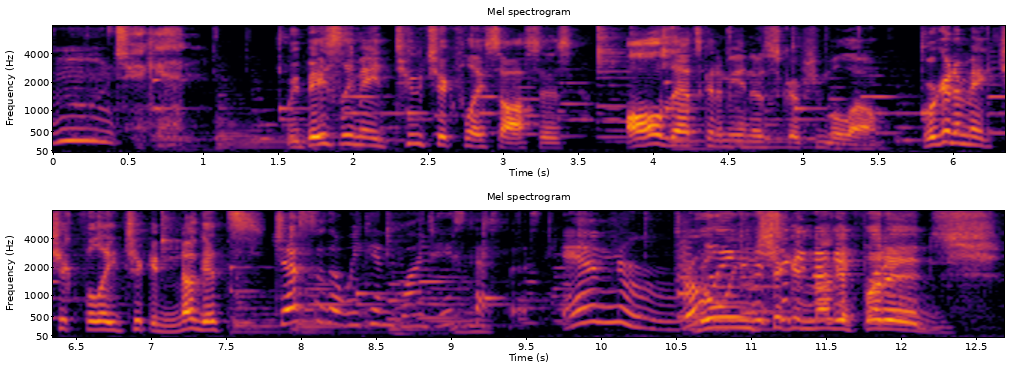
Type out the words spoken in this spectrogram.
Mmm, chicken. We basically made two Chick fil A sauces. All of that's gonna be in the description below. We're gonna make Chick fil A chicken nuggets. Just so that we can blind taste test this. And rolling, Rolling the chicken, nugget, footage. All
